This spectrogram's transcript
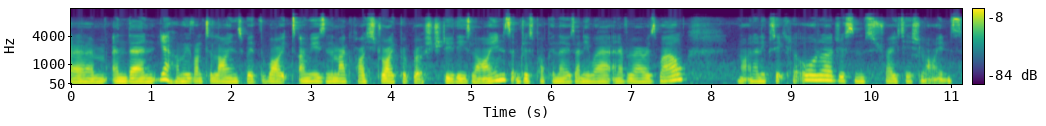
Um, and then, yeah, I'll move on to lines with the white. I'm using the Magpie Striper brush to do these lines. I'm just popping those anywhere and everywhere as well. Not in any particular order, just some straightish lines.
